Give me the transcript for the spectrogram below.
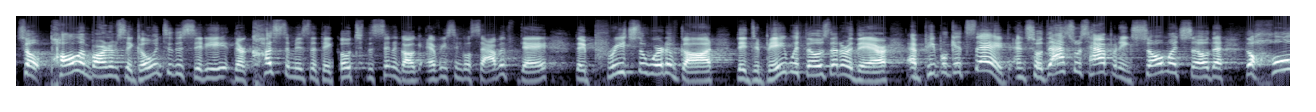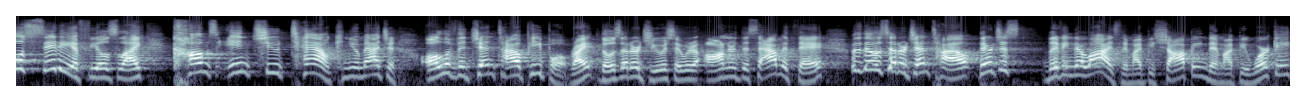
So, Paul and Barnabas, they go into the city. Their custom is that they go to the synagogue every single Sabbath day. They preach the word of God. They debate with those that are there, and people get saved. And so that's what's happening. So much so that the whole city, it feels like, comes into town. Can you imagine? All of the Gentile people, right? Those that are Jewish, they would honor the Sabbath day. But those that are Gentile, they're just living their lives. They might be shopping, they might be working.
